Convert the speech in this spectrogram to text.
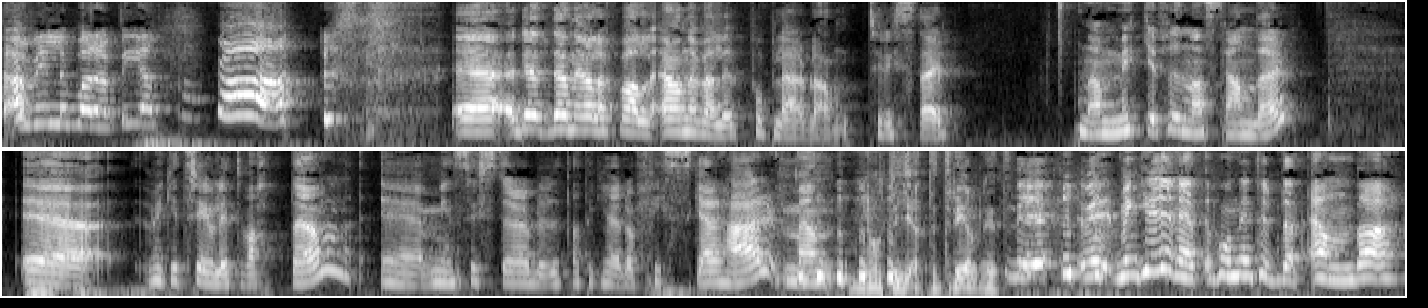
Jag ville bara veta. Eh, den är i alla fall, ön är väldigt populär bland turister. Den har mycket fina stränder. Eh, mycket trevligt vatten. Eh, min syster har blivit attackerad av fiskar här, men Det låter jättetrevligt. Det, men grejen är att hon är typ den enda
